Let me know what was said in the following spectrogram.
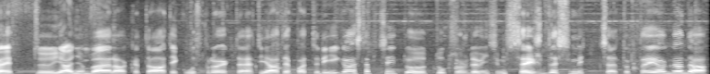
Bet jāņem vērā, ka tā tika uzprojektēta jā, tepat Rīgā, starp citu, 1964. gadā.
